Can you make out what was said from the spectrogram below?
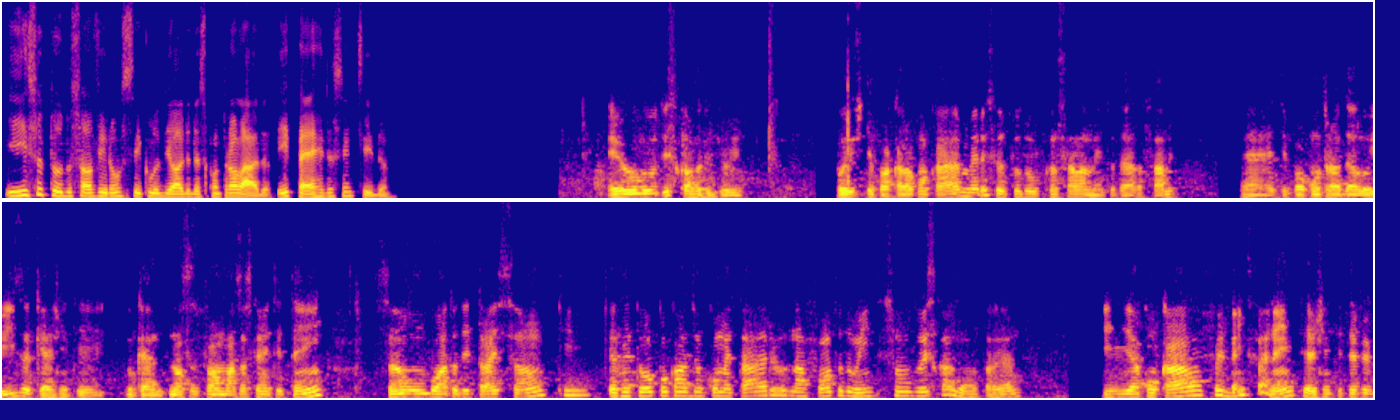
e isso tudo só vira um ciclo de ódio descontrolado e perde o sentido. Eu discordo, Joey. Pois, tipo, a Carol Conká mereceu todo o cancelamento dela, sabe? É, tipo, ao contrário da Luísa, que a gente. Que nossas informações que a gente tem são um boato de traição que eventuou por causa de um comentário na foto do Whindersson do ex-casal, tá ligado? E a Conká foi bem diferente. A gente teve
